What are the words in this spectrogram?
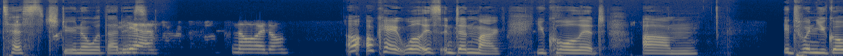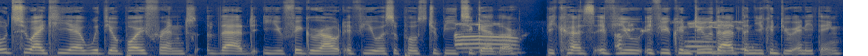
test? Do you know what that is? Yeah. No, I don't. Oh, okay. Well, it's in Denmark. You call it um, It's when you go to IKEA with your boyfriend that you figure out if you are supposed to be together. Oh. Because if you if you can do that, then you can do anything.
